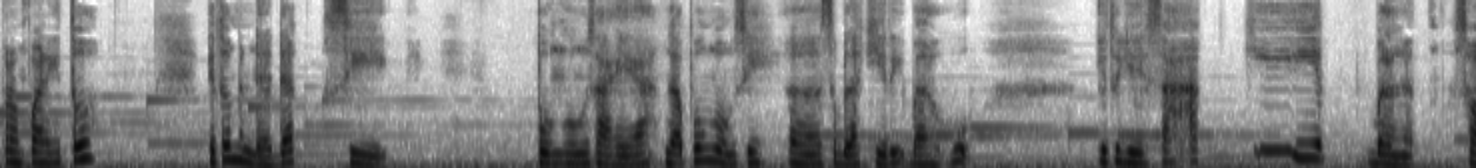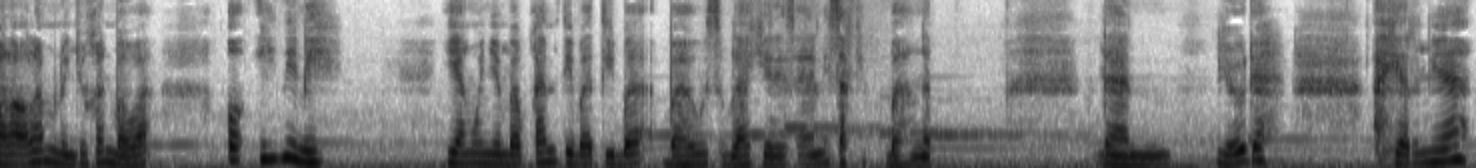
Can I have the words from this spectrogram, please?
perempuan itu itu mendadak si punggung saya. Nggak punggung sih uh, sebelah kiri bahu. Itu jadi sakit banget. Seolah-olah menunjukkan bahwa oh ini nih yang menyebabkan tiba-tiba bahu sebelah kiri saya ini sakit banget. Dan ya udah akhirnya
